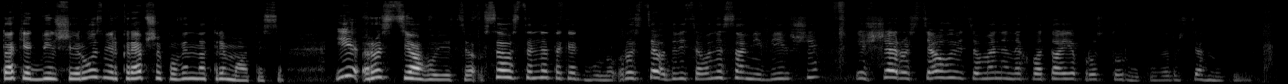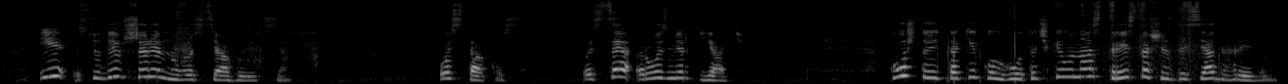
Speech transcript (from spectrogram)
Так як більший розмір, крепше повинна триматися. І розтягується. Все остальне так, як було. Розтя... Дивіться, вони самі більші. І ще розтягуються. У мене не вистачає просто рук уже розтягнути їх. І сюди в ширину розтягуються. Ось так ось. Ось це розмір 5. Коштують такі колготочки у нас 360 гривень.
